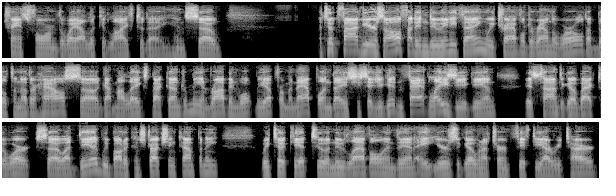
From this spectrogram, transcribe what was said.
transformed the way I look at life today. And so I took five years off. I didn't do anything. We traveled around the world. I built another house, uh, got my legs back under me. And Robin woke me up from a nap one day and she said, You're getting fat and lazy again. It's time to go back to work. So I did. We bought a construction company. we took it to a new level. And then eight years ago, when I turned 50, I retired.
